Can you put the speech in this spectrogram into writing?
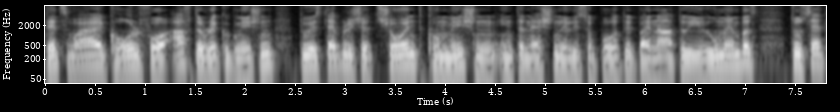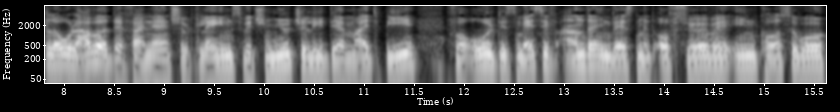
That's why I call for, after recognition, to establish a joint commission internationally supported by NATO EU members to settle all other the financial claims which mutually there might be for all this massive underinvestment of Serbia in Kosovo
